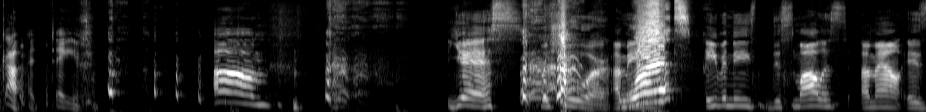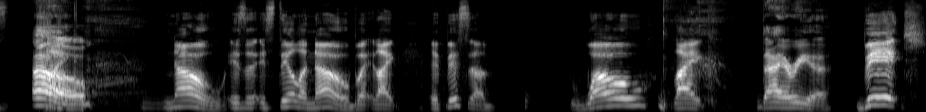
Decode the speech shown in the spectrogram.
God damn. Um. Yes, for sure. I mean, what? even the the smallest amount is Oh, no. Is a, is still a no. But like, if it's a whoa, like diarrhea. bitch,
